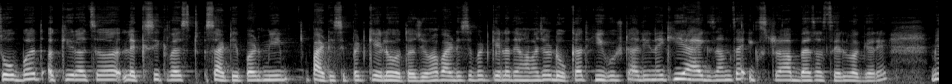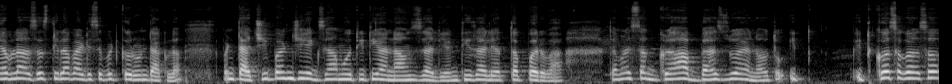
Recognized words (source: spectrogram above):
सोबत अकिराचं लेक्सिक्वेस्टसाठी पण मी पार्टिसिपेट केलं होतं. जेव्हा पार्टिसिपेट केलं तेव्हा माझ्या डोक्यात ही गोष्ट आली नाही की ह्या एक्झामचा एक्स्ट्रा अभ्यास असेल वगैरे. मी आपलं असंच तिला पार्टिसिपेट करून टाकलं. पण त्याची पण जी एक्झाम होती ती अनाऊन्स झाली आणि ती झाली आत्ता परवा. त्यामुळे सगळा अभ्यास जो आहे ना तो इत इतकं सगळं असं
